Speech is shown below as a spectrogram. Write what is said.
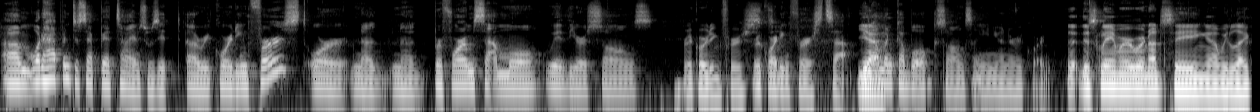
Um, what happened to Sepia Times? Was it uh, recording first or nag nag perform sa mo with your songs? Recording first. Recording first sa. Yeah. Pila man kabuok songs ang inyo na record. Disclaimer: We're not saying uh, we like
